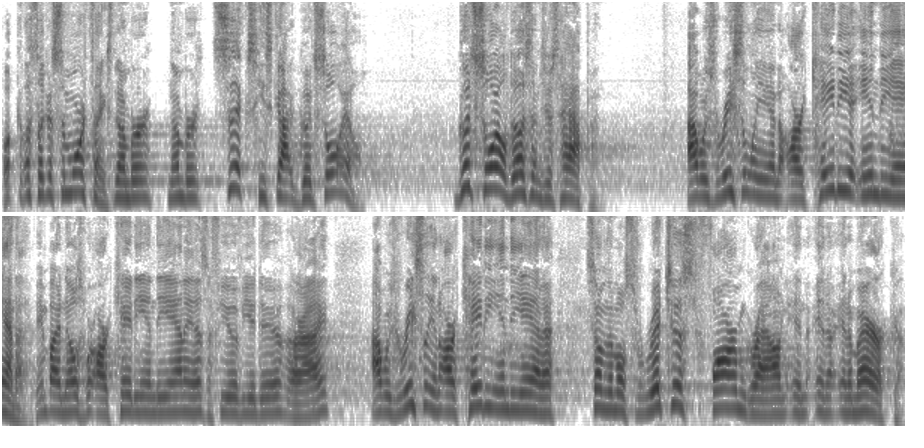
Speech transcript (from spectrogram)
Well, let's look at some more things. Number, number six, he's got good soil. Good soil doesn't just happen. I was recently in Arcadia, Indiana. Anybody knows where Arcadia, Indiana is? A few of you do, all right? I was recently in Arcadia, Indiana, some of the most richest farm ground in, in, in America,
